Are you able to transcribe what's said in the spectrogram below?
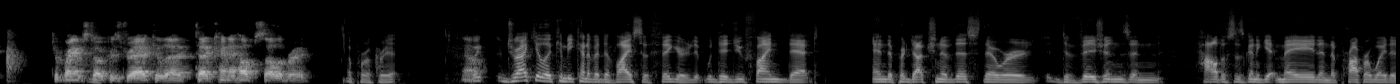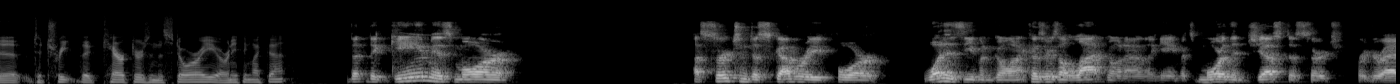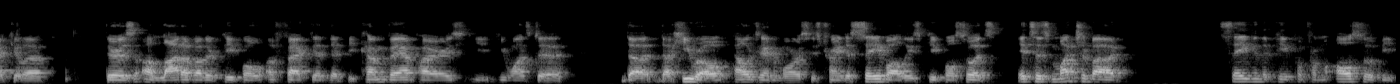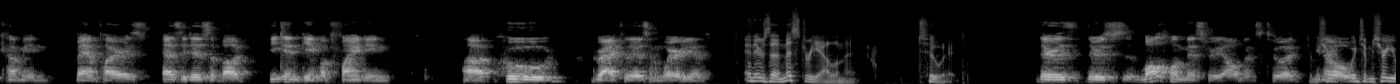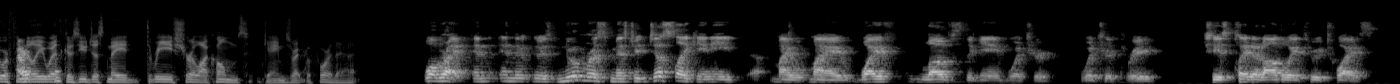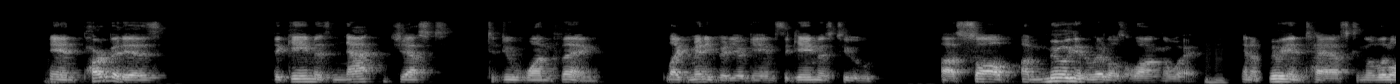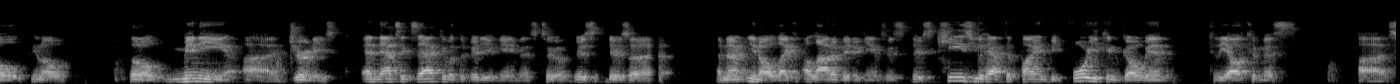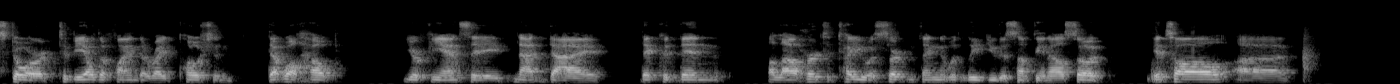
to Bram Stoker's Dracula to kind of help celebrate. Appropriate. Now, Wait, Dracula can be kind of a divisive figure. Did, did you find that in the production of this there were divisions in how this is going to get made and the proper way to, to treat the characters in the story or anything like that? the the game is more a search and discovery for what is even going on because there's a lot going on in the game. It's more than just a search for Dracula. There's a lot of other people affected that become vampires. He, he wants to the the hero Alexander Morris is trying to save all these people. So it's it's as much about saving the people from also becoming vampires as it is about the end game of finding uh, who Dracula is and where he is. And there's a mystery element to it, There's there's multiple mystery elements to it. which I'm, You sure, know, which I'm sure you were familiar with because you just made three Sherlock Holmes games right before that. well, right, and and there, there's numerous mystery. Just like any, my my wife loves the game Witcher Witcher Three. She has played it all the way through twice, and part of it is the game is not just to do one thing. Like many video games, the game is to uh, solve a million riddles along the way Mhm. and a million tasks and the little, you know, little mini uh, journeys. And that's exactly what the video game is too. There's there's a, a you know like a lot of video games. There's there's keys you have to find before you can go in to the alchemist's uh, store to be able to find the right potion that will help your fiance not die. That could then allow her to tell you a certain thing that would lead you to something else. So it, it's all uh,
